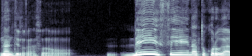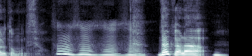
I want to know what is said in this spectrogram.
なんていうのかな、その、冷静なところがあると思うんですよ。ふんふんふんふん。だから、うん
